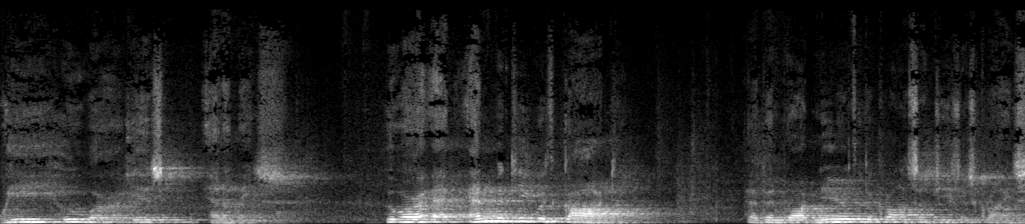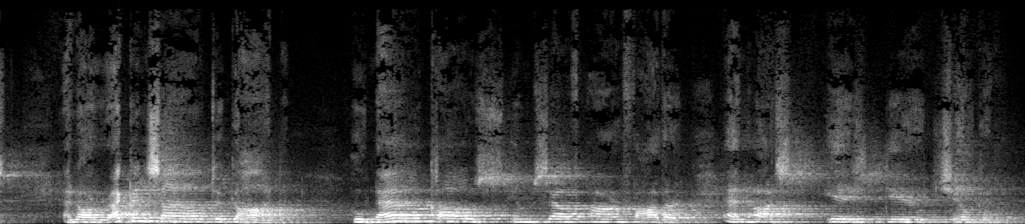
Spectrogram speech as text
We who were his enemies, who were at enmity with God, have been brought near to the cross of Jesus Christ and are reconciled to God who now calls himself our Father and us his dear children.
